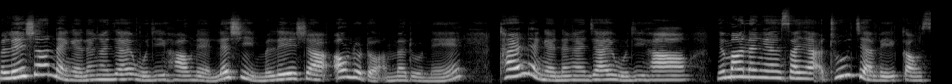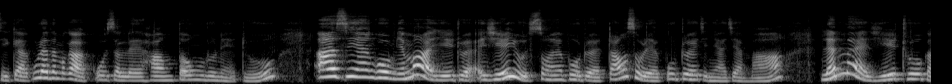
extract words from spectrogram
မလေးရှားနိုင်ငံနိုင်ငံခြားရေးဝန်ကြီးဟောင်းနဲ့လက်ရှိမလေးရှားအောက်လွှတ်တော်အမတ်တို့နဲ့ ထိုင်းနိုင်ငံနိုင်ငံသားရေးဝန်ကြီးဟောင်းမြန်မာနိုင်ငံဆိုင်ရာအထူးကြံပေးကောင်စီကကုလသမဂ္ဂကိုယ်စားလှယ်ဟောင်း၃ဦးတို့နဲ့အတူအာဆီယံကိုမြန်မာအရေးအတွက်အရေးယူဆောင်ရွက်ဖို့အတွက်တောင်းဆိုတဲ့ပူးတွဲကြေညာချက်မှာလက်မှတ်ရေးထိုးက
